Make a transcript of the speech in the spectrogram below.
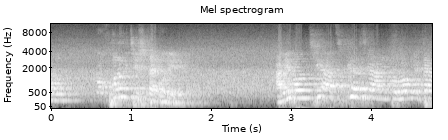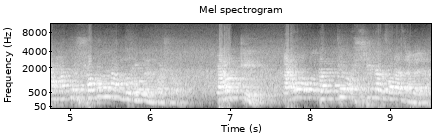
আমি কখনোই চেষ্টা করি আমি বলছি আজকের যে আন্দোলন, এটা আমাদের সকলের আন্দোলনের ফসল। কারণ কি? কারও অবদানকে অস্বীকার করা যাবে না।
